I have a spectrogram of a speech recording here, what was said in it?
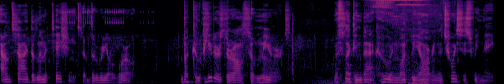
outside the limitations of the real world. But computers are also mirrors, reflecting back who and what we are and the choices we make,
